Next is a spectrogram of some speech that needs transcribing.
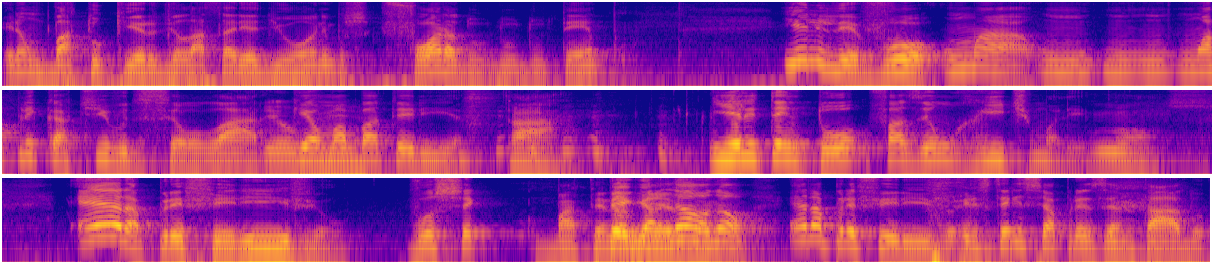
ele é um batuqueiro de lataria de ônibus, fora do, do- do tempo. E ele levou uma- um, um- um aplicativo de celular Eu que é uma vi. bateria. Tá. E ele tentou fazer um ritmo ali. Nossa. Era preferível você Bater pegar. mesa. Não, não. Era preferível eles terem se apresentado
